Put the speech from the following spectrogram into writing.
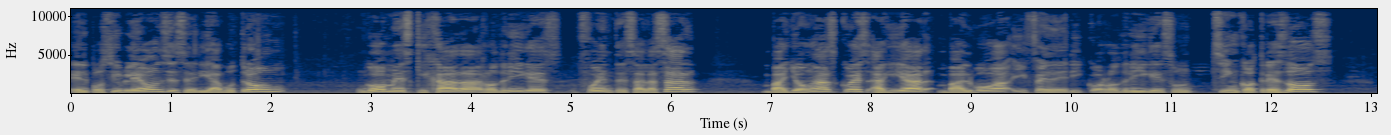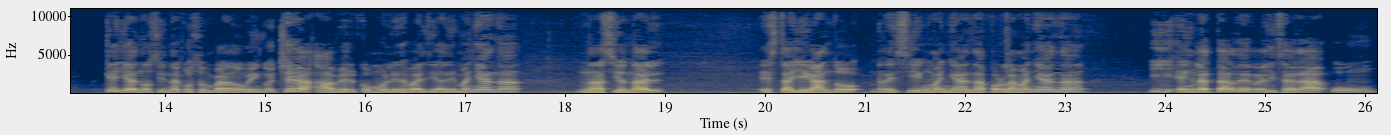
El posible 11 sería Butrón, Gómez, Quijada, Rodríguez, Fuentes, Salazar, Bayón Ascuez, Aguiar, Balboa y Federico Rodríguez. Un 5-3-2 que ya nos tiene acostumbrado Bengochea a ver cómo les va el día de mañana. Nacional está llegando recién mañana por la mañana y en la tarde realizará un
